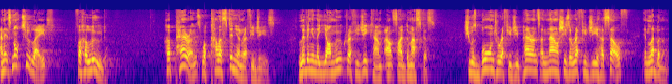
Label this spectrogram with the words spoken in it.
And it's not too late for Halud. Her parents were Palestinian refugees living in the Yarmouk refugee camp outside Damascus. She was born to refugee parents, and now she's a refugee herself in Lebanon.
